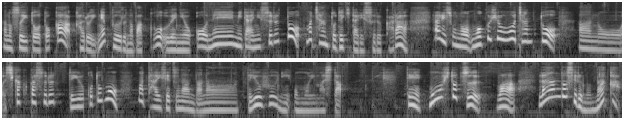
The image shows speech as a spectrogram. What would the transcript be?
あの、水筒とか軽いね、プールのバッグを上に置こうね、みたいにすると、まあ、ちゃんとできたりするから、やはりその目標をちゃんと、あの、視覚化するっていうことも、まあ、大切なんだなっていう風に思いました。で、もう一つは、ランドセルの中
